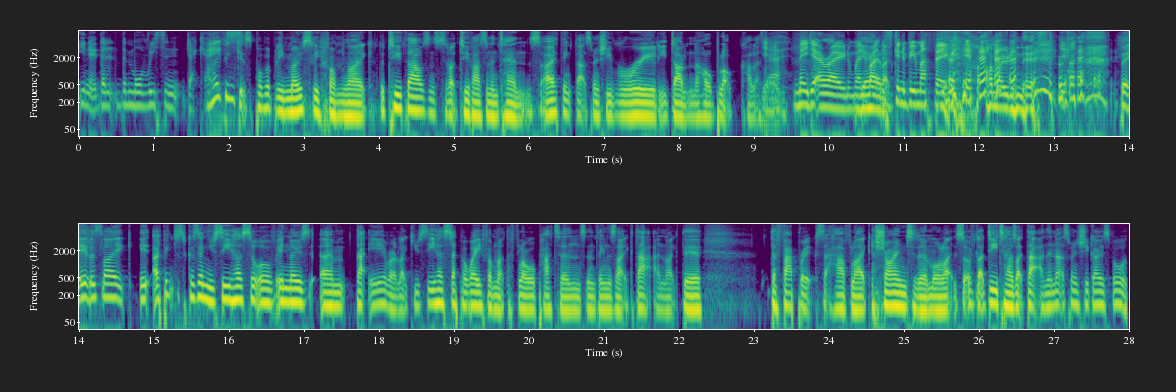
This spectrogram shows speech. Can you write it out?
you know the the more recent decades. I think it's probably mostly from like the 2000s to like 2010s. I think that's when she really done the whole block color yeah, thing. made it her own and went Yeah, right. this like- is going to be my thing. Yeah, I'm owning this. but it was like it, I think just because then you see her sort of in those um that era, like you see her step away from like the floral patterns and things like that, and like the the fabrics that have like a shine to them or like sort of like details like that, and then that's when she goes for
